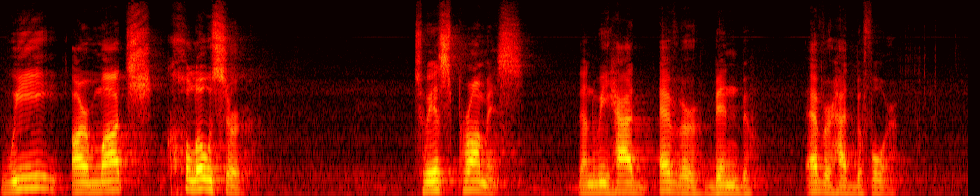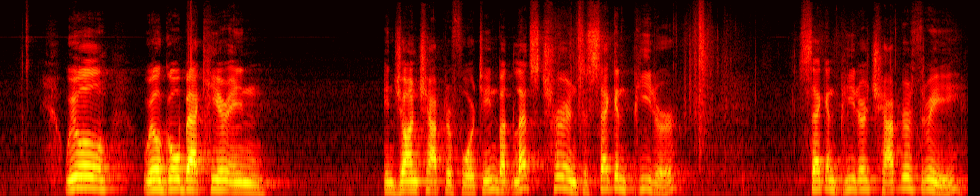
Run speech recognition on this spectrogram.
we are much closer to his promise than we had ever been ever had before. We will we'll go back here in in John chapter 14, but let's turn to 2 Peter 2 Peter chapter 3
